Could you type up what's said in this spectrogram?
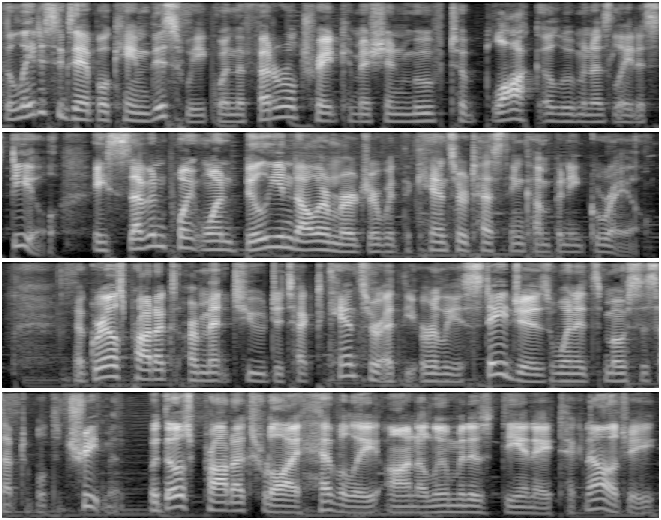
The latest example came this week when the Federal Trade Commission moved to block Illumina's latest deal, a $7.1 billion merger with the cancer testing company Grail. Now, Grail's products are meant to detect cancer at the earliest stages when it's most susceptible to treatment. But those products rely heavily on Illumina's DNA technology,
